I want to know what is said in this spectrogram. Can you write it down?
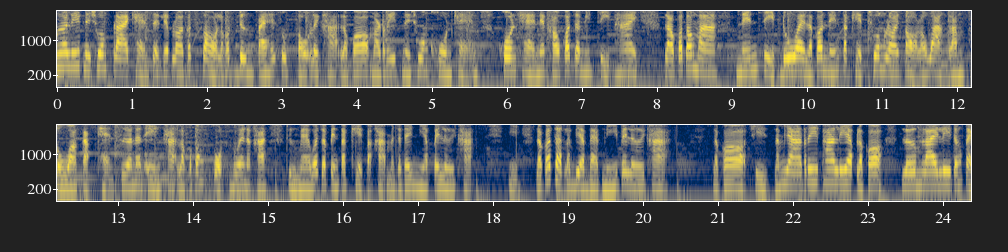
เมื่อรีดในช่วงปลายแขนเสร็จเรียบร้อยก็สอดแล้วก็ดึงไปให้สุดโต๊ะเลยค่ะ แล้วก็มารีดในช่วงโคนแขน โคนแขนเนี่ยเขาก็จะมีจีบให้ เราก็ต้องมาเน้นจีบด้วย แล้วก็เน้นตะเข็บช่วงรอยต่อระหว่างลำตัวกับแขนเสื้อนั่นเองค่ะ เราก็ต้องกดด้วยนะคะ ถึงแม้ว่าจะเป็นตะเข็บอะค่ะ มันจะได้เนี้ยไปเลยค่ะนี่แล้วก็จัดระเบียบแบบนี้ไปเลยค่ะแล้วก็ฉีดน้ำยารีดผ้าเรียบ แล้วก็เริ่มไล่รีดตั้งแต่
